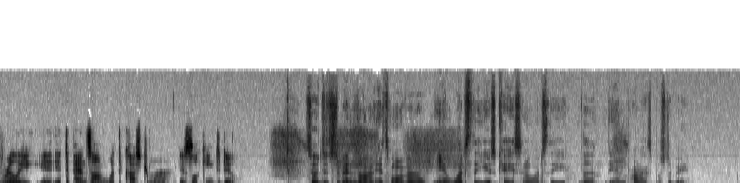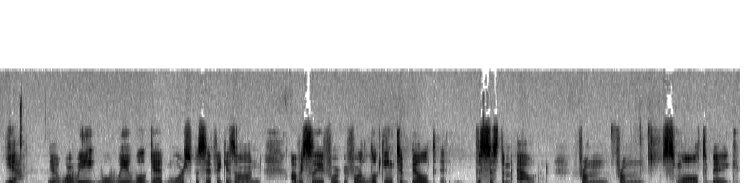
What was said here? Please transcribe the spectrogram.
really it, it, depends on what the customer is looking to do. So it just depends on it's more of a you know what's the use case and what's the the, the end product supposed to be. Yeah, yeah. Where we where we will get more specific is on obviously if we're if we're looking to build the system out from from small to big.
